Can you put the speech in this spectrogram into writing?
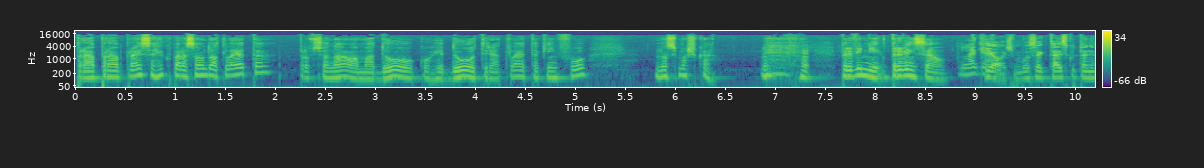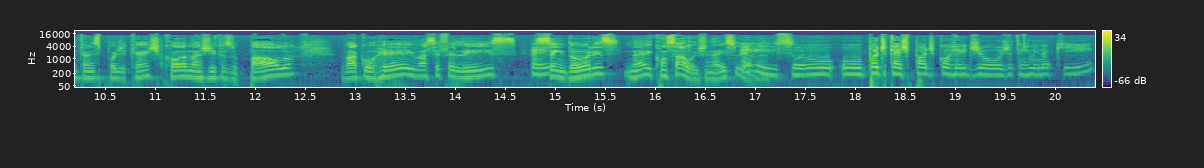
para essa recuperação do atleta profissional, amador, corredor, triatleta, quem for, não se machucar. Prevenir, prevenção. Legal. Que ótimo. Você que está escutando então esse podcast, cola nas dicas do Paulo, vá correr e vá ser feliz, é sem dores, né? E com saúde, não é isso, Liana? É isso. O, o podcast Pode Correr de hoje termina aqui,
